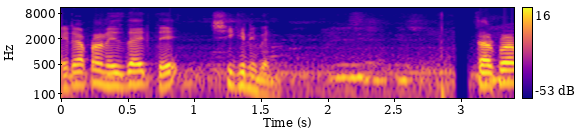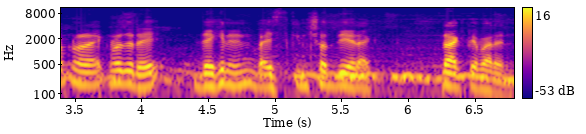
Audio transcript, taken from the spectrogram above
এটা আপনার নিজ দায়িত্বে শিখে নেবেন। তারপর আপনারা এক নজরে দেখে নিন বা স্ক্রিনশট দিয়ে রাখ- রাখতে পারেন।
